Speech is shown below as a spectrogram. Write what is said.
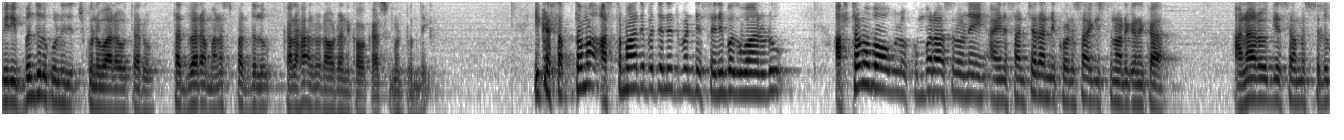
మీరు ఇబ్బందులు కొని తెచ్చుకున్న వారు అవుతారు తద్వారా మనస్పర్ధలు కలహాలు రావడానికి అవకాశం ఉంటుంది. ఇక సప్తమ అష్టమాధిపతి అయినటువంటి శని భగవానుడు అష్టమ భావంలో కుంభరాశిలోనే ఆయన సంచారాన్ని కొనసాగిస్తున్నాడు కనుక అనారోగ్య సమస్యలు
